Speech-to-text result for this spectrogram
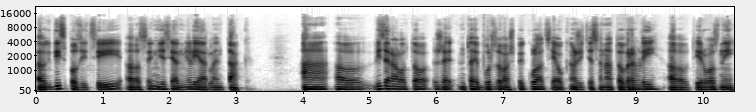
k dispozícii 70 miliard len tak. A vyzeralo to, že to je burzová špekulácia, okamžite sa na to vrhli tí rôzni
